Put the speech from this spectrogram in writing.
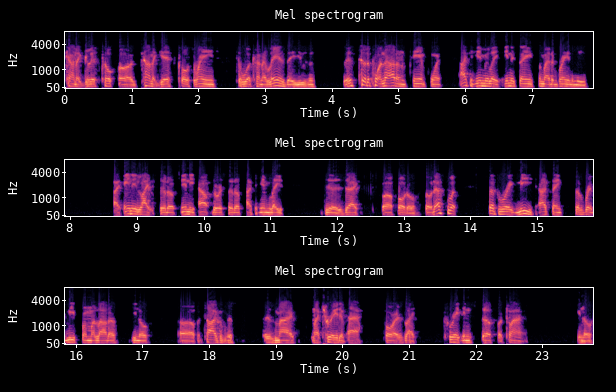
kind of uh, kind of guess close range to what kind of lens they're using. So it's to the point now. I don't pinpoint. I can emulate anything somebody bring to me, like any light setup, any outdoor setup. I can emulate the exact uh, photo. So that's what separate me. I think separate me from a lot of you know uh, photographers is my my creative eye, as far as like creating stuff for clients. You know,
